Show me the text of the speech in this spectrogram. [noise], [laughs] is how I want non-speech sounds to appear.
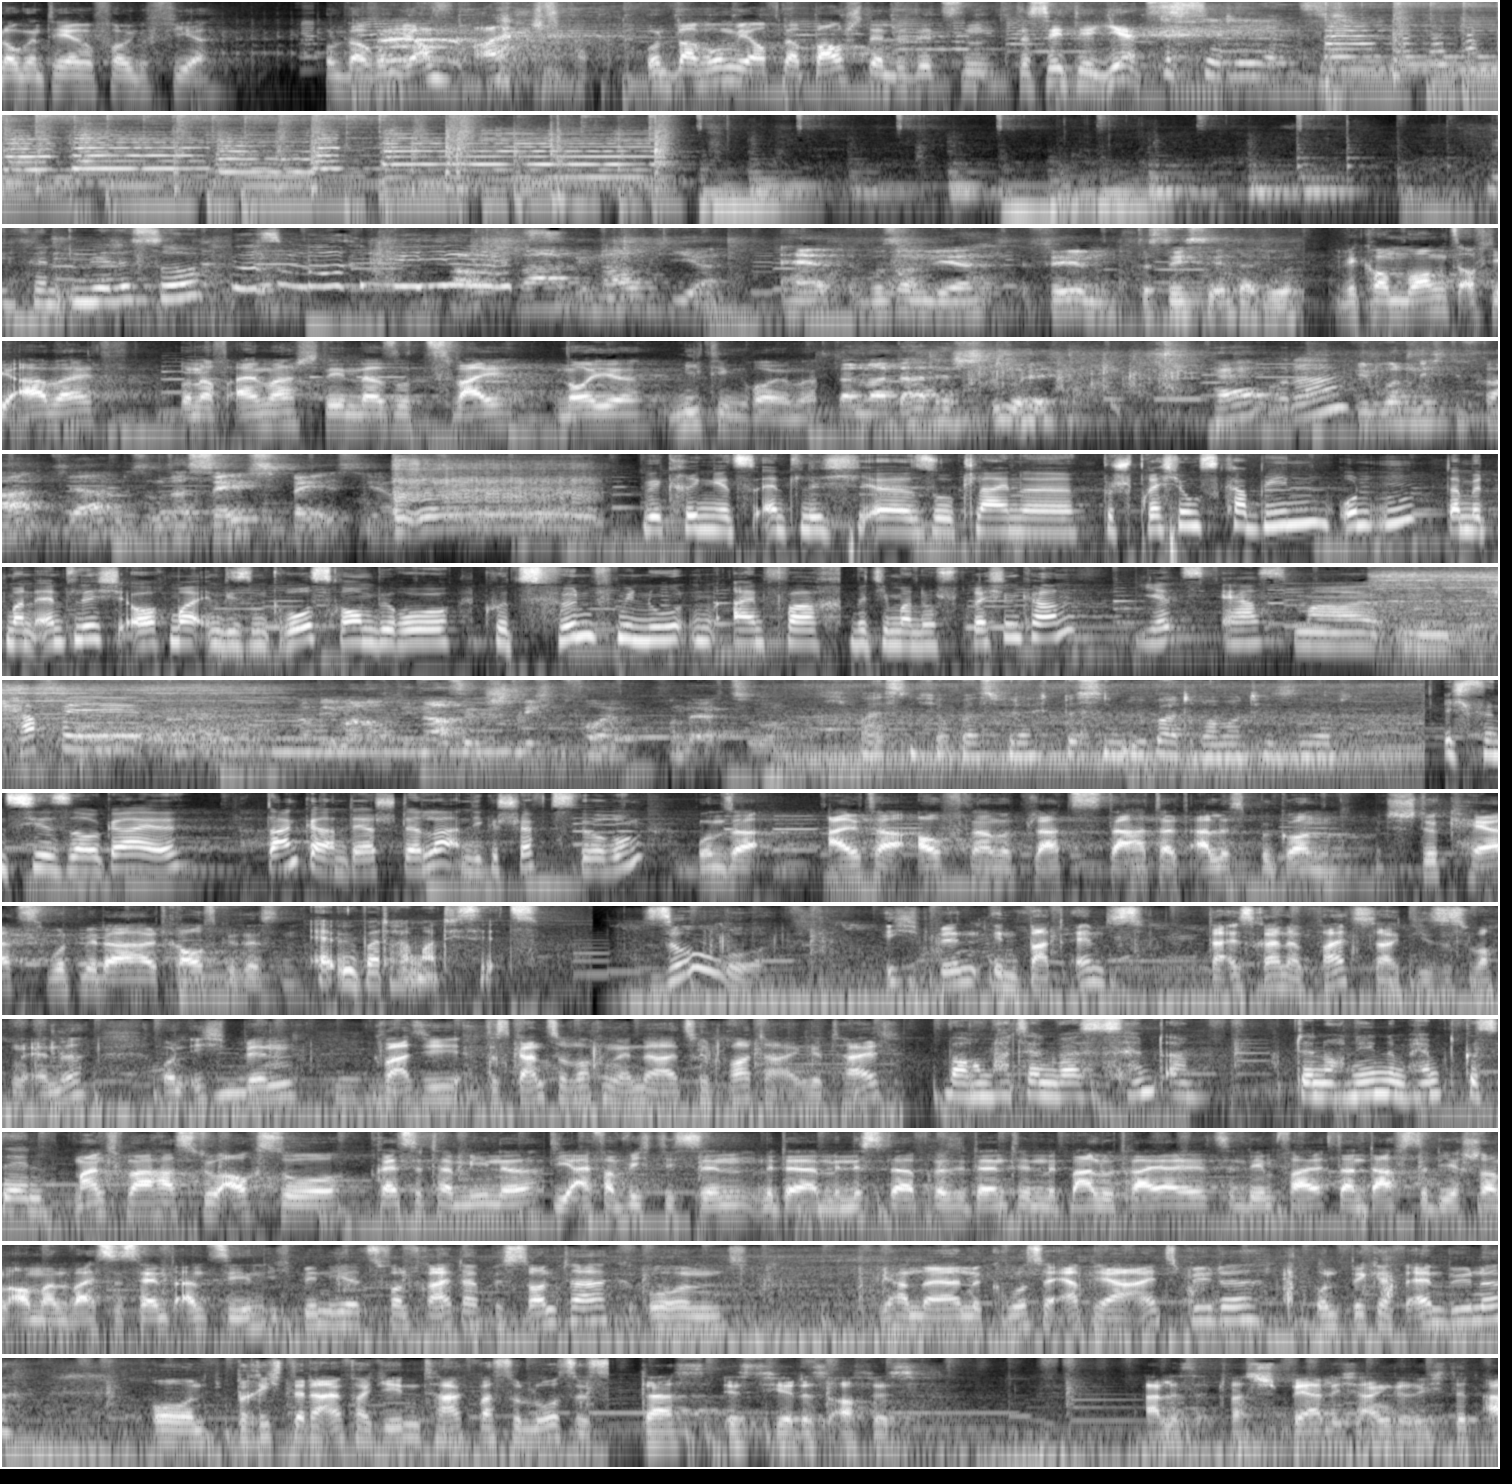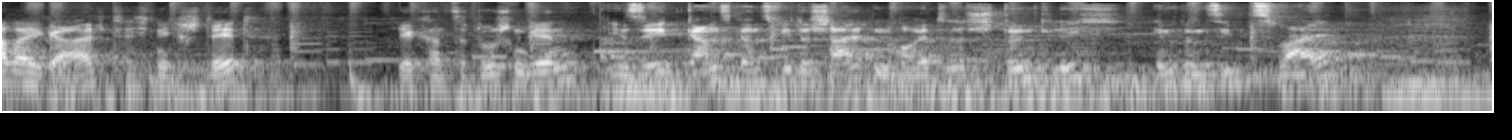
Vlogentäre Folge 4. Und warum, wir auf, Alter. und warum wir auf einer Baustelle sitzen, das seht ihr jetzt. Das seht ihr jetzt. Wie finden wir das so? Was machen wir Haus war genau hier. Hä, wo sollen wir filmen? Das nächste Interview. Wir kommen morgens auf die Arbeit und auf einmal stehen da so zwei neue Meetingräume. Dann war da der Stuhl. Hä? Oder? Wir wurden nicht gefragt, ja? Das ist unser Safe Space hier. Wir kriegen jetzt endlich äh, so kleine Besprechungskabinen unten, damit man endlich auch mal in diesem Großraumbüro kurz fünf Minuten einfach mit jemandem sprechen kann. Jetzt erstmal einen Kaffee. Ich habe immer noch die Nase gestrichen voll von der Aktion. Ich weiß nicht, ob er es vielleicht ein bisschen überdramatisiert. Ich find's hier so geil. Danke an der Stelle an die Geschäftsführung. Unser alter Aufnahmeplatz, da hat halt alles begonnen. Ein Stück Herz wurde mir da halt rausgerissen. Er überdramatisiert's. So, ich bin in Bad Ems. Da ist Rheinland-Pfalz-Tag dieses Wochenende und ich bin quasi das ganze Wochenende als Reporter eingeteilt. Warum hat er ein weißes Hemd an? Habt ihr noch nie in einem Hemd gesehen? Manchmal hast du auch so Pressetermine, die einfach wichtig sind mit der Ministerpräsidentin, mit Malu Dreyer jetzt in dem Fall. Dann darfst du dir schon auch mal ein weißes Hemd anziehen. Ich bin jetzt von Freitag bis Sonntag und wir haben da ja eine große RPA1-Bühne und Big FM-Bühne und berichte da einfach jeden Tag, was so los ist. Das ist hier das Office. Alles etwas spärlich eingerichtet, aber egal, Technik steht. Hier kannst du duschen gehen. Ihr seht ganz, ganz viele Schalten heute, stündlich, im Prinzip zwei.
